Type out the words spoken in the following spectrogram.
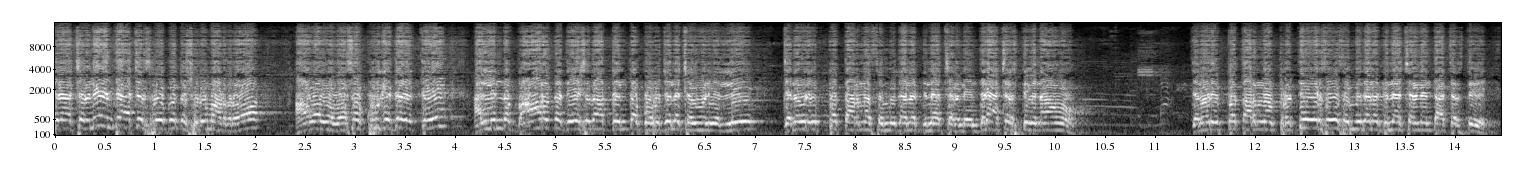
ದಿನಾಚರಣೆ ಅಂತ ಆಚರಿಸಬೇಕು ಅಂತ ಶುರು ಮಾಡಿದ್ರು, ಆವಾಗ ಹೊಸ ಕೂಗೆದ್ದಳುತ್ತೆ ಅಲ್ಲಿಂದ ಭಾರತ ದೇಶದಾದ್ಯಂತ ಬಹುಜನ ಚಳವಳಿಯಲ್ಲಿ ಜನವರಿ ಇಪ್ಪತ್ತಾರನ ಸಂವಿಧಾನ ದಿನಾಚರಣೆ ಅಂತಲೇ ಆಚರಿಸ್ತೀವಿ ನಾವು. ಜನವರಿ ಇಪ್ಪತ್ತಾರನ ಪ್ರತಿ ವರ್ಷವೂ ಸಂವಿಧಾನ ದಿನಾಚರಣೆ ಅಂತ ಆಚರಿಸ್ತೀವಿ.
